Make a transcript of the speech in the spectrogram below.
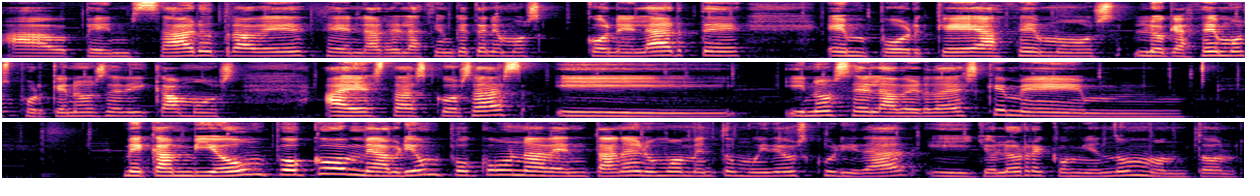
a pensar otra vez en la relación que tenemos con el arte, en por qué hacemos lo que hacemos, por qué nos dedicamos a estas cosas y, no sé, la verdad es que me, me cambió un poco, me abrió un poco una ventana en un momento muy de oscuridad y yo lo recomiendo un montón.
